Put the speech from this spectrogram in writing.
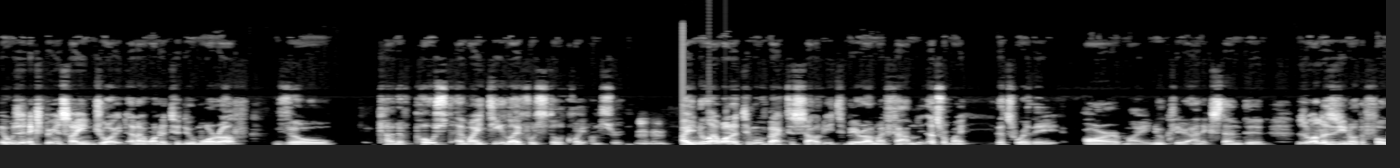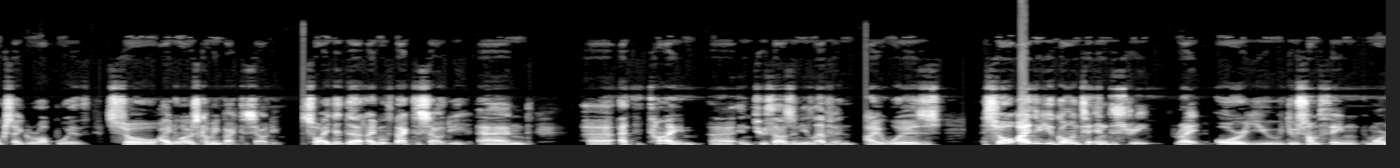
it was an experience I enjoyed and I wanted to do more of, though kind of post MIT life was still quite uncertain. Mhm. I knew I wanted to move back to Saudi to be around my family. That's what my that's where they are, my nuclear and extended, as well as you know the folks I grew up with. So I knew I was coming back to Saudi. So I did that. I moved back to Saudi, and uh, at the time uh, in 2011, I was so either you go into industry, right, or you do something more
